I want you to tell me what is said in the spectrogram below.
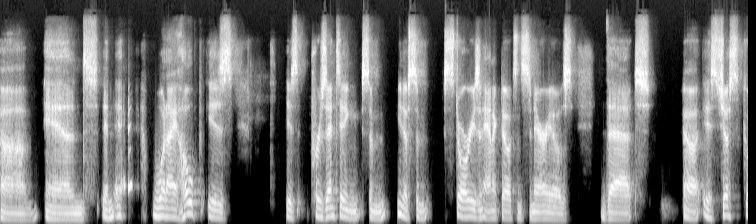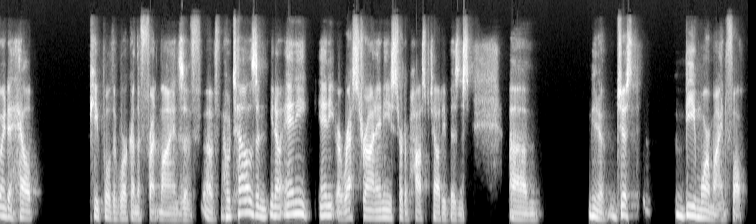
Um, and and eh, what I hope is is presenting some you know some stories and anecdotes and scenarios that uh, is just going to help people that work on the front lines of of hotels and you know any any a restaurant any sort of hospitality business um, you know just be more mindful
